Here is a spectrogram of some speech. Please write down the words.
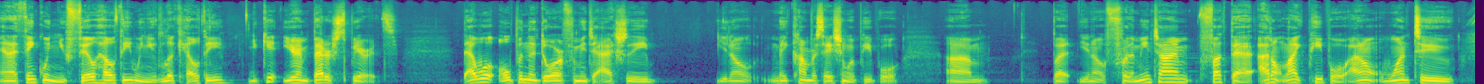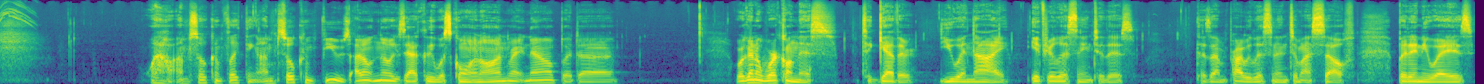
And I think when you feel healthy, when you look healthy, you get you're in better spirits. That will open the door for me to actually, you know, make conversation with people. Um, but you know, for the meantime, fuck that. I don't like people. I don't want to. Wow, I'm so conflicting. I'm so confused. I don't know exactly what's going on right now, but uh, we're gonna work on this together, you and I. If you're listening to this, because I'm probably listening to myself. But anyways,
